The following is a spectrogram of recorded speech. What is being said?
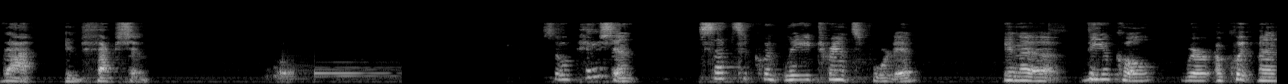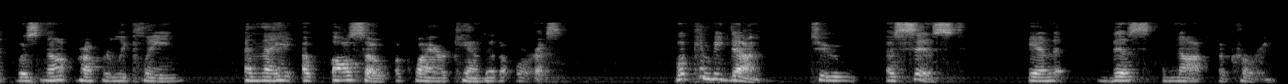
that infection. So a patient subsequently transported in a vehicle where equipment was not properly cleaned and they also acquire Candida auris. What can be done to assist in this not occurring?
